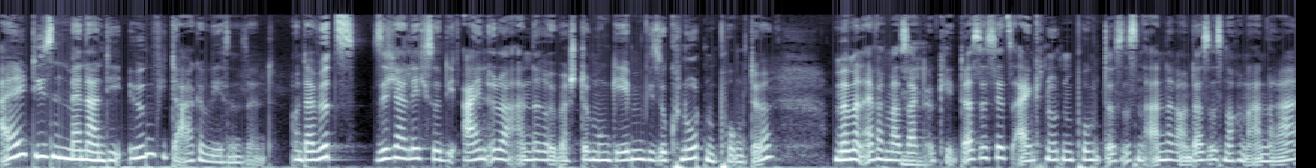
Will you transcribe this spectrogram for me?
all diesen Männern, die irgendwie da gewesen sind. Und da wird es sicherlich so die ein oder andere Überstimmung geben, wie so Knotenpunkte. Und wenn man einfach mal sagt, okay, das ist jetzt ein Knotenpunkt, das ist ein anderer und das ist noch ein anderer,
